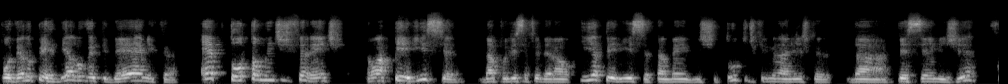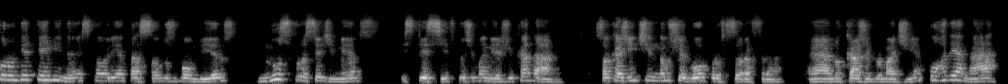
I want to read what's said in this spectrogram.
podendo perder a luva epidérmica, é totalmente diferente. Então, a perícia da Polícia Federal e a perícia também do Instituto de Criminalística da PCMG foram determinantes na orientação dos bombeiros nos procedimentos específicos de manejo de cadáver. Só que a gente não chegou, professora Fran, é, no caso de Brumadinho, a coordenar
